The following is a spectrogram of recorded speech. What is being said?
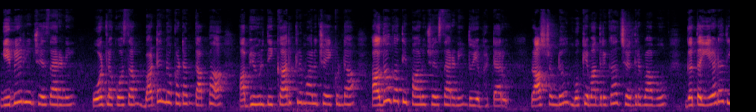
నిర్వీర్యం చేశారని ఓట్ల కోసం బటన్ నొక్కటం తప్ప అభివృద్ధి కార్యక్రమాలు చేయకుండా అధోగతి పాలు చేశారని దుయ్యబట్టారు. రాష్ట్రంలో ముఖ్యమంత్రిగా చంద్రబాబు గత ఏడాది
